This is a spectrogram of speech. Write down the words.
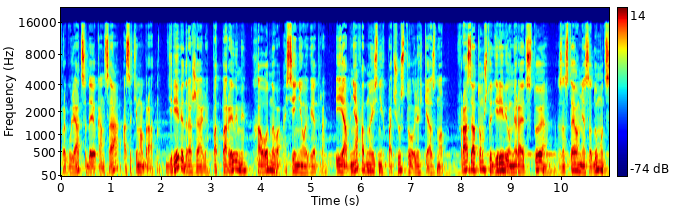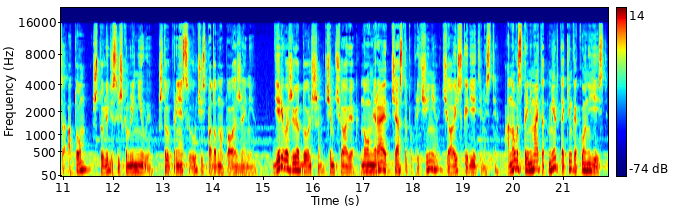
прогуляться до ее конца, а затем обратно. Деревья дрожали под порывами холодного осеннего ветра, и я, обняв одно из них, почувствовал легкий озноб. Фраза о том, что деревья умирают стоя, заставила меня задуматься о том, что люди слишком ленивые, чтобы принять свою участь в подобном положении. Дерево живет дольше, чем человек, но умирает часто по причине человеческой деятельности. Оно воспринимает этот мир таким, какой он есть.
